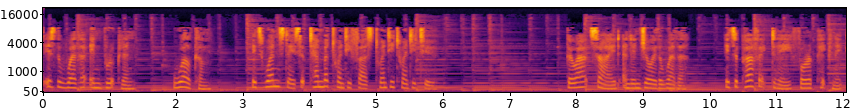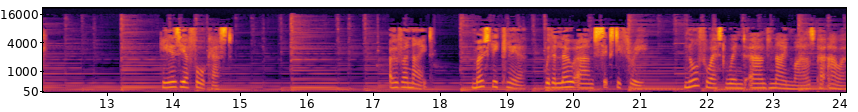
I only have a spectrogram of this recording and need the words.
is the weather in Brooklyn. Welcome. It's Wednesday, September 21st, 2022. Go outside and enjoy the weather. It's a perfect day for a picnic. Here's your forecast. Overnight. Mostly clear, with a low around 63. Northwest wind around 9 miles per hour.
